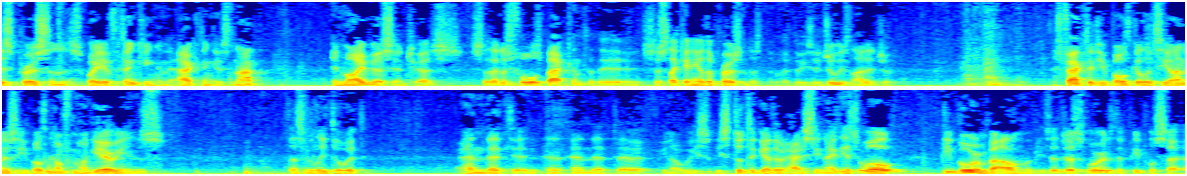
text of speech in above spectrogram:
this person's way of thinking and acting is not in my best interest, so then it falls back into the. It's just like any other person. Whether he's a Jew, he's not a Jew. The fact that you're both Galicianos, you both come from Hungarians, doesn't really do it. And that, and, and that uh, you know, we, we stood together at Har Sinai. These are all diburim ba'alma. These are just words that people say.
